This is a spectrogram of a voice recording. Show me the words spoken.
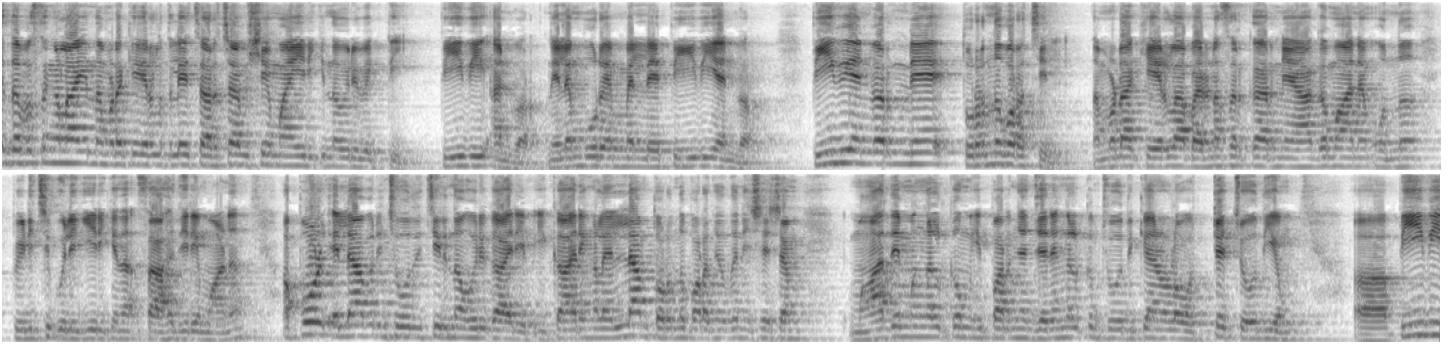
കുറച്ച് ദിവസങ്ങളായി നമ്മുടെ കേരളത്തിലെ ചർച്ചാ വിഷയമായിരിക്കുന്ന ഒരു വ്യക്തി P V Anvar Nilambur M L A P V Anvar. P V അൻവറിന്റെ തുറന്നു പറച്ചിൽ നമ്മുടെ കേരള ഭരണ സർക്കാരിനെ ആകമാനം ഒന്ന് പിടിച്ചു കുലുക്കിയിരിക്കുന്ന സാഹചര്യമാണ്. അപ്പോൾ എല്ലാവരും ചോദിച്ചിരുന്ന ഒരു കാര്യം ഈ കാര്യങ്ങളെല്ലാം തുറന്നു പറഞ്ഞതിന് ശേഷം മാധ്യമങ്ങൾക്കും ഈ പറഞ്ഞ ജനങ്ങൾക്കും ചോദിക്കാനുള്ള ഒറ്റ ചോദ്യം പി വി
